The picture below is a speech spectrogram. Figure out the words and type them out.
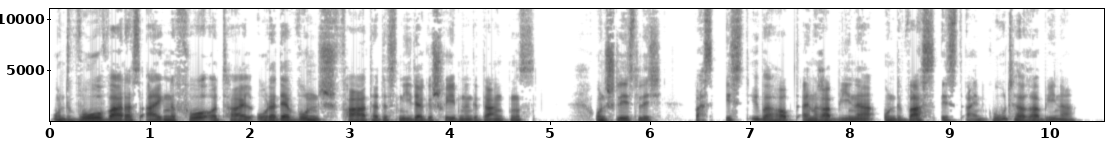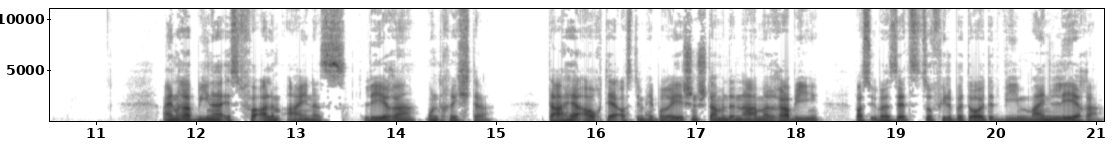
und wo war das eigene Vorurteil oder der Wunsch Vater des niedergeschriebenen Gedankens? Und schließlich, was ist überhaupt ein Rabbiner und was ist ein guter Rabbiner? Ein Rabbiner ist vor allem eines, Lehrer und Richter. Daher auch der aus dem Hebräischen stammende Name Rabbi, was übersetzt so viel bedeutet wie mein Lehrer.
